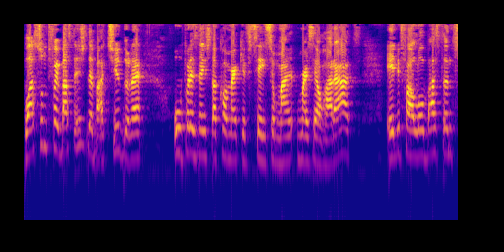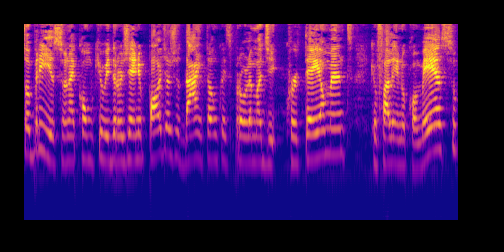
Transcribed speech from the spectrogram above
O assunto foi bastante debatido, né? O presidente da Comerc Eficiência, o Mar Marcel Haratz, ele falou bastante sobre isso, né? Como que o hidrogênio pode ajudar, então, com esse problema de curtailment, que eu falei no começo.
